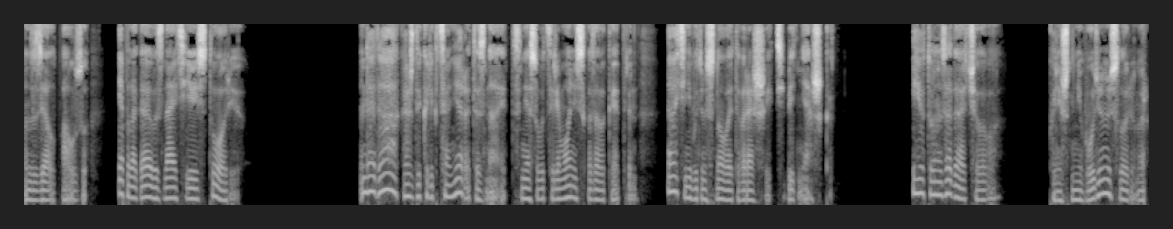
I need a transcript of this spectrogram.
Он сделал паузу. Я полагаю, вы знаете ее историю. «Да-да, каждый коллекционер это знает», — не особо церемонясь сказала Кэтрин. «Давайте не будем снова это ворошить, бедняжка». Ее тон озадачил его. «Конечно, не будем, мисс Лоример.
